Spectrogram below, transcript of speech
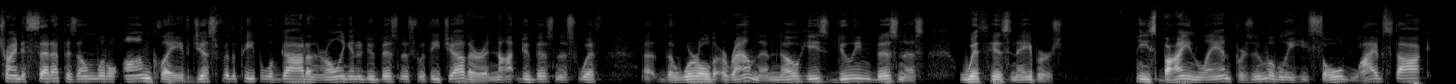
trying to set up his own little enclave just for the people of God and they're only going to do business with each other and not do business with uh, the world around them. No, he's doing business with his neighbors. He's buying land. Presumably, he sold livestock.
